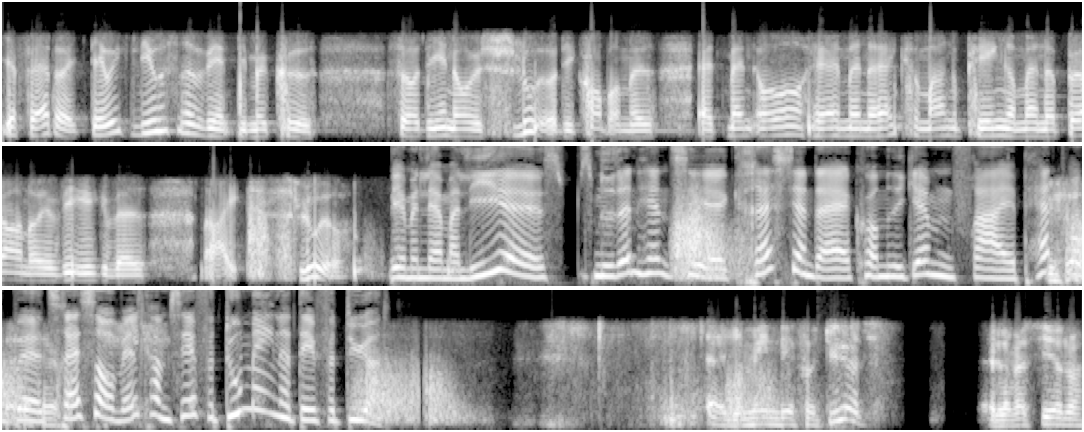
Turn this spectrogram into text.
jeg fatter ikke. Det er jo ikke livsnødvendigt med kød. Så det er noget sludder, de kommer med. At man, åh, ja, man er ikke så mange penge, og man er børn, og jeg ved ikke hvad. Nej, sludder. Jamen lad mig lige uh, smide den hen til uh, Christian, der er kommet igennem fra uh, Pandrup, uh, 60 år. Velkommen til, for du mener, det er for dyrt. Jeg mener, det er for dyrt. Eller hvad siger du?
